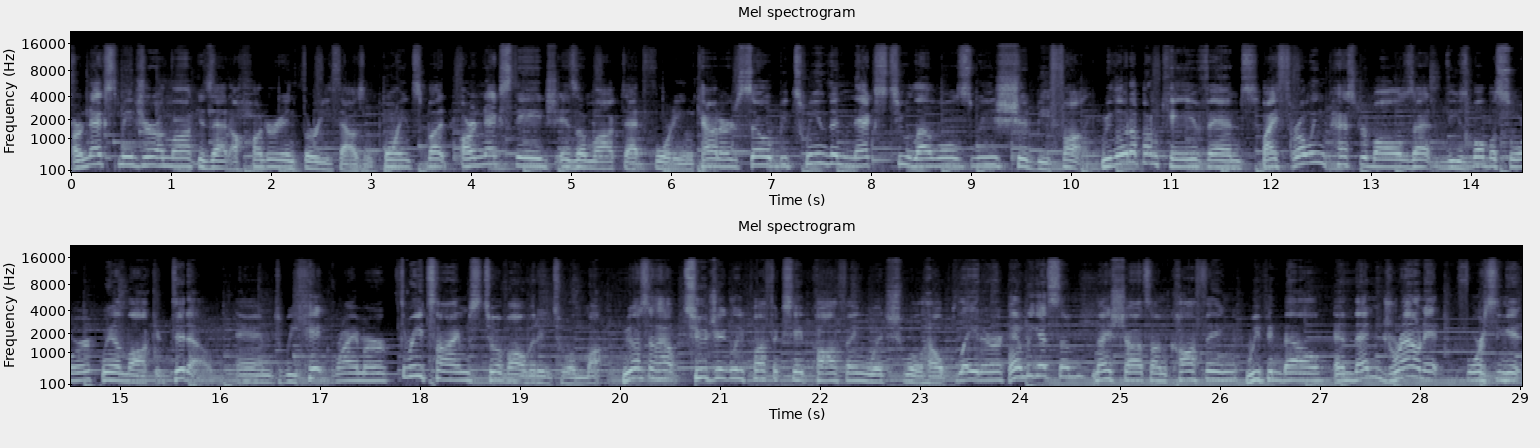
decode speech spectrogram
Our next major unlock is at 130,000 points, but our next stage is unlocked at 40 encounters, so between the next two levels, we should be fine. We load up on Cave, and by throwing Pester Balls at these Bulbasaur, we unlock Ditto, and we hit Grimer three times to evolve it into a Muk. We also have two Jigglypuff escape Koffing, which will help later, and we get some nice shots on Koffing, Weepinbell, and then drown it, forcing it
